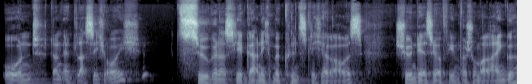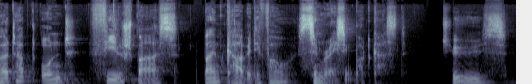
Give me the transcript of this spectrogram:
Und dann entlasse ich euch. Zögere das hier gar nicht mehr künstlich heraus. Schön, dass ihr auf jeden Fall schon mal reingehört habt. Und viel Spaß beim KBTV Simracing Podcast. Tschüss.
